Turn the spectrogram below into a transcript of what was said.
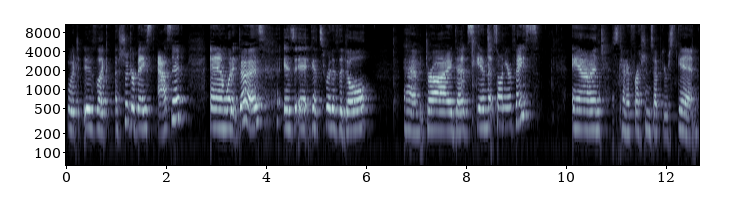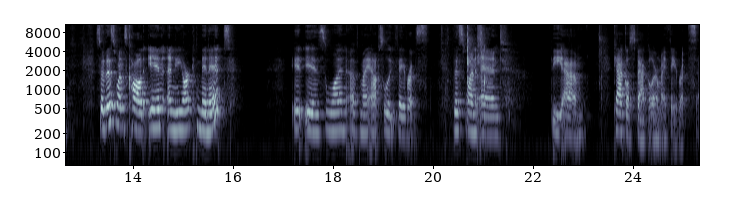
which is like a sugar-based acid. And what it does is it gets rid of the dull, um, dry, dead skin that's on your face and just kind of freshens up your skin. So this one's called In a New York Minute. It is one of my absolute favorites. This one and the um, Cackle Spackle are my favorites. So,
